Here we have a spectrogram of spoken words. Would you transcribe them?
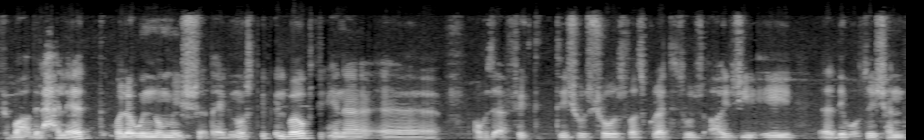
في بعض الحالات ولو إنه مش diagnostic. ال biopsy هنا آه، of the affected tissues shows vasculitis with IgA آه، deposition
